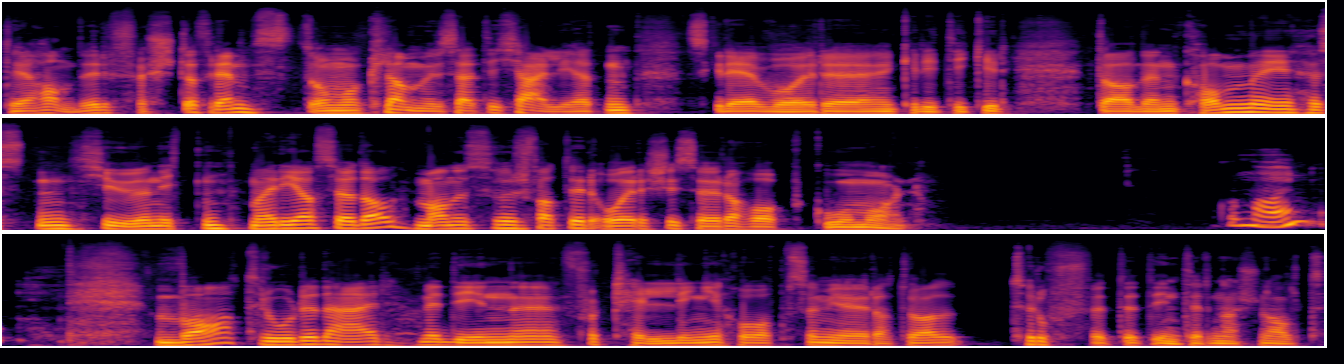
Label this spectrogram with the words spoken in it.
Det handler først og fremst om å klamre seg til kjærligheten, skrev vår eh, kritiker da den kom i høsten 2019. Maria Sødal, manusforfatter og regissør av Håp, god morgen. God morgen. Hva tror du det er med din eh, fortelling i Håp som gjør at du har truffet et internasjonalt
